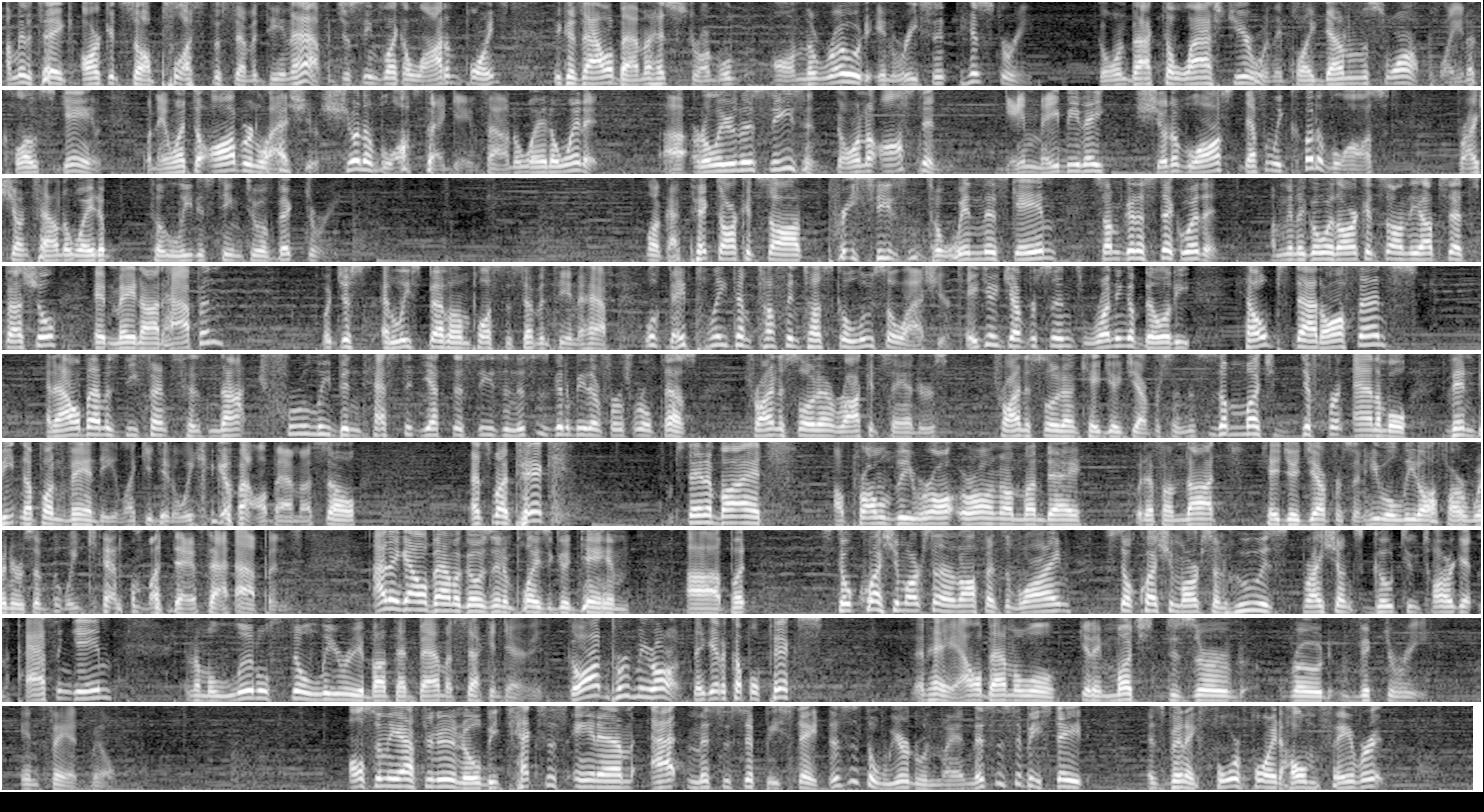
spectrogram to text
I'm going to take Arkansas plus the 17 and a half. It just seems like a lot of points because Alabama has struggled on the road in recent history. Going back to last year when they played down in the swamp, played a close game. When they went to Auburn last year, should have lost that game, found a way to win it. Uh, earlier this season, going to Austin, game maybe they should have lost, definitely could have lost. Bryce Young found a way to, to lead his team to a victory look, I picked Arkansas preseason to win this game, so I'm going to stick with it. I'm going to go with Arkansas on the upset special. It may not happen, but just at least bet on plus the 17 and a half. Look, they played them tough in Tuscaloosa last year. KJ Jefferson's running ability helps that offense. And Alabama's defense has not truly been tested yet this season. This is going to be their first real test, trying to slow down Rocket Sanders trying to slow down KJ Jefferson. This is a much different animal than beating up on Vandy like you did a week ago, Alabama. So that's my pick. I'm standing by it. I'll probably be wrong, on Monday, but if I'm not, KJ Jefferson, he will lead off our winners of the weekend on Monday if that happens. I think Alabama goes in and plays a good game, uh, but still question marks on that offensive line. Still question marks on who is Bryce Young's go-to target in the passing game, and I'm a little still leery about that Bama secondary. Go out and prove me wrong. If they get a couple picks, then hey, Alabama will get a much-deserved road victory in Fayetteville. Also in the afternoon, it will be Texas A&M at Mississippi State. This is the weird one, man. Mississippi State has been a four-point home favorite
